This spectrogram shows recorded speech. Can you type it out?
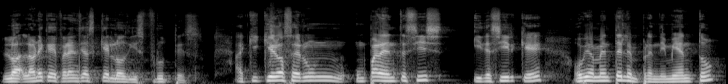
la única diferencia es que lo disfrutes. Aquí quiero hacer un, un paréntesis y decir que obviamente el emprendimiento,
